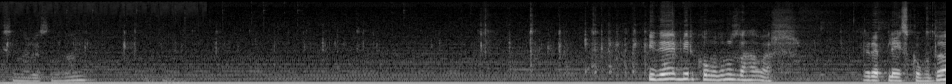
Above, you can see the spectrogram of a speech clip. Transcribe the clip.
ikisinin arasından. Bir de bir komudumuz daha var. Replace komudu.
